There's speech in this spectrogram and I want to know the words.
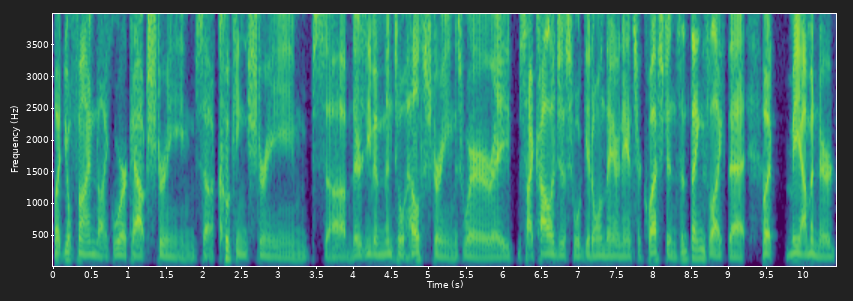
but you'll find like workout streams, uh, cooking streams. Uh, there's even mental health streams where a psychologist will get on there and answer questions and things like that. But me, I'm a nerd.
